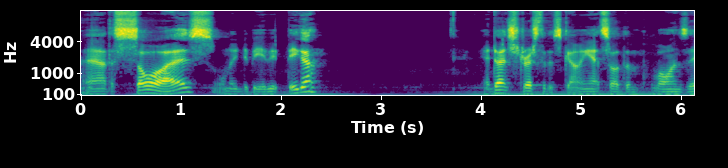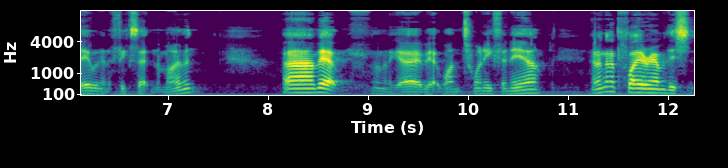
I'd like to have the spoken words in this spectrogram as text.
uh, the size will need to be a bit bigger. And don't stress that it's going outside the lines there. We're going to fix that in a moment. Uh, about I'm going to go about 120 for now. And I'm going to play around with this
